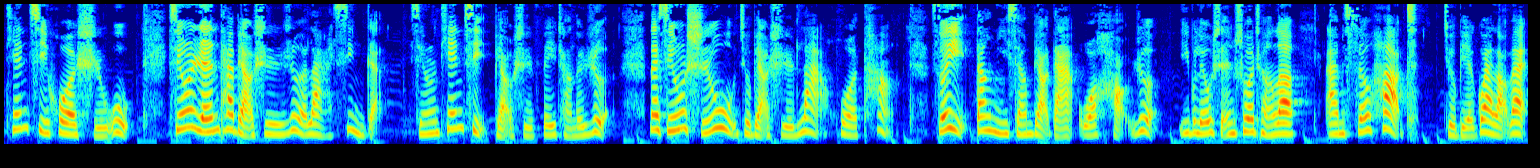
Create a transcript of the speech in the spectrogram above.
天气或食物。形容人，它表示热辣性感；形容天气，表示非常的热。那形容食物就表示辣或烫。所以，当你想表达我好热，一不留神说成了 "I'm so hot"，就别怪老外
